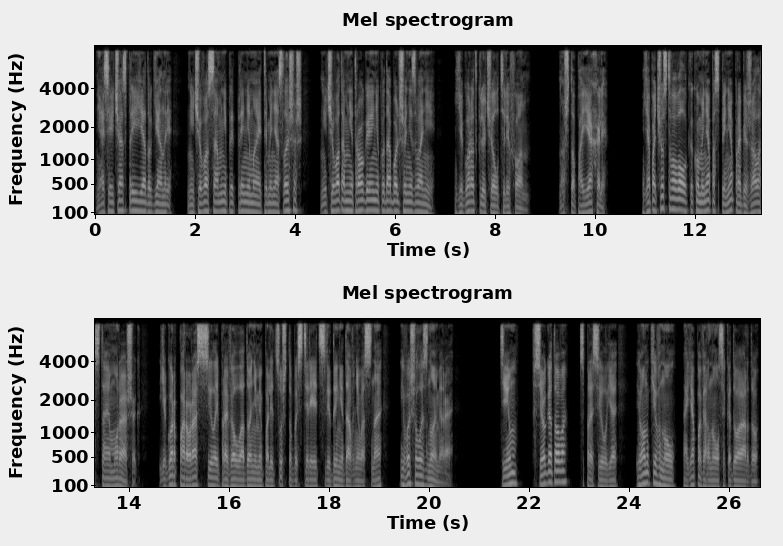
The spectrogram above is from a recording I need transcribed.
«Я сейчас приеду, Генри. Ничего сам не предпринимай, ты меня слышишь? Ничего там не трогай и никуда больше не звони». Егор отключил телефон. «Ну что, поехали?» Я почувствовал, как у меня по спине пробежала стая мурашек. Егор пару раз силой провел ладонями по лицу, чтобы стереть следы недавнего сна, и вышел из номера. «Тим, все готово?» — спросил я, и он кивнул, а я повернулся к Эдуарду.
